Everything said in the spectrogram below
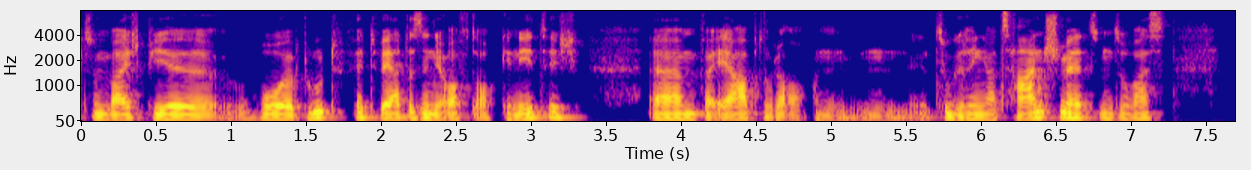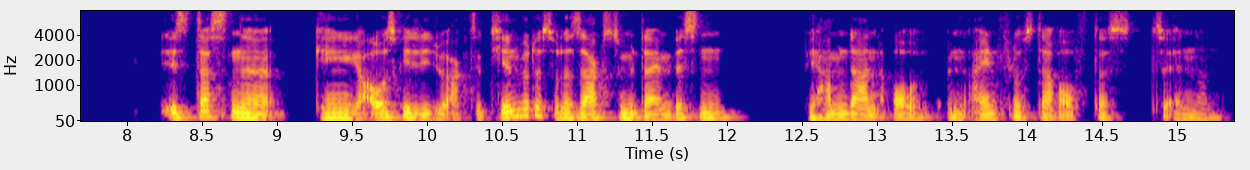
Zum Beispiel hohe Blutfettwerte sind ja oft auch genetisch ähm, vererbt oder auch ein, ein zu geringer Zahnschmelz und sowas. Ist das eine gängige Ausrede, die du akzeptieren würdest, oder sagst du mit deinem Wissen, wir haben da einen, einen Einfluss darauf, das zu ändern?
